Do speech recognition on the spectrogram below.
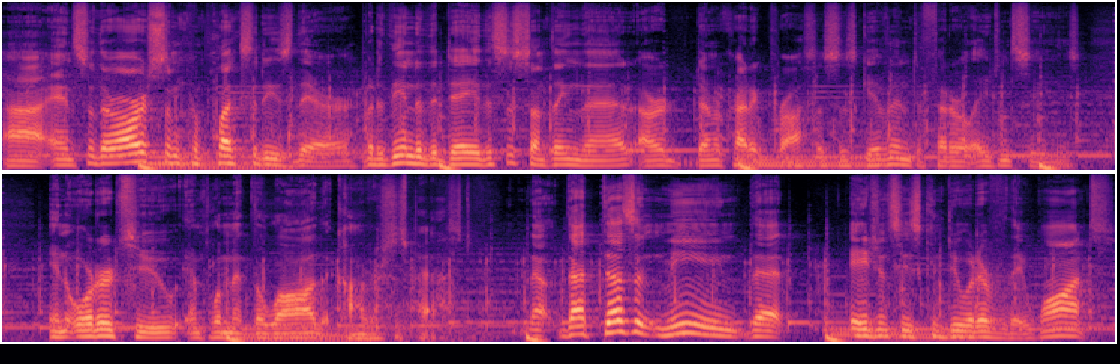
Uh, and so there are some complexities there, but at the end of the day, this is something that our democratic process has given to federal agencies in order to implement the law that Congress has passed. Now, that doesn't mean that agencies can do whatever they want.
